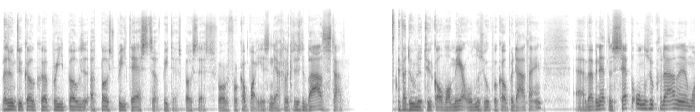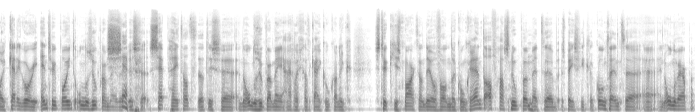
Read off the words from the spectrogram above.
we doen natuurlijk ook eh, pre, post, eh, post-pre-test, of pre-test, post-test voor, voor campagnes en dergelijke. Dus de basis staat. En we doen natuurlijk al wel meer onderzoek. We kopen data in. Eh, we hebben net een SEP-onderzoek gedaan. Een heel mooi Category Entry Point onderzoek. Waarmee SEP. We dus, eh, SEP heet dat. Dat is eh, een onderzoek waarmee je eigenlijk gaat kijken... hoe kan ik stukjes marktaandeel van de concurrenten af gaan snoepen... met specifieke content en onderwerpen.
